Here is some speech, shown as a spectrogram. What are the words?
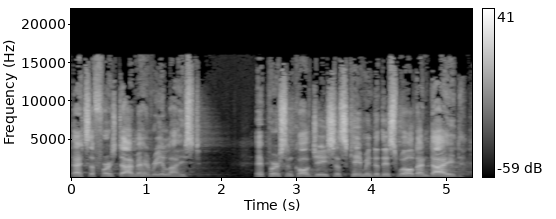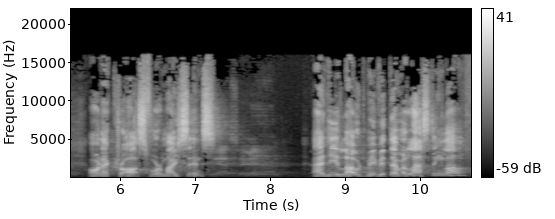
that's the first time I realized a person called Jesus came into this world and died on a cross for my sins. and he loved me with everlasting love.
